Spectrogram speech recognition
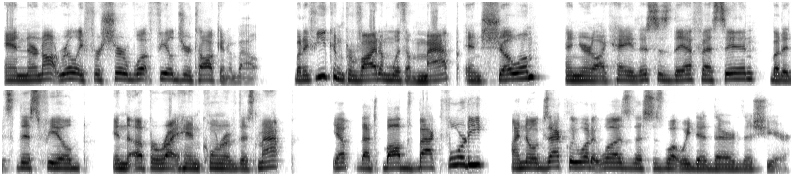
and they're not really for sure what fields you're talking about. But if you can provide them with a map and show them, and you're like, hey, this is the FSN, but it's this field in the upper right hand corner of this map, Yep, that's Bob's back 40. I know exactly what it was. This is what we did there this year.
